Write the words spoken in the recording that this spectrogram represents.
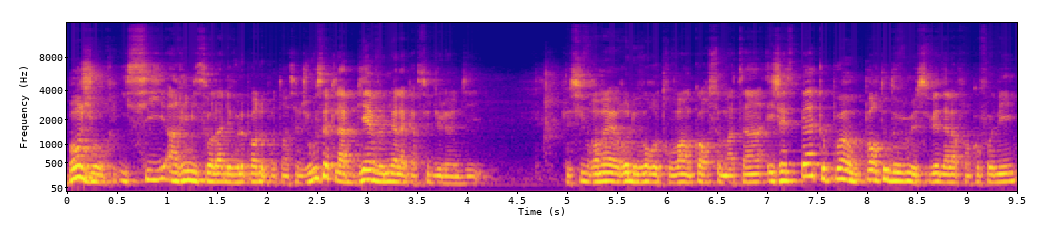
Bonjour, ici Henri Missola, développeur de potentiel. Je vous souhaite la bienvenue à la capsule du lundi. Je suis vraiment heureux de vous retrouver encore ce matin et j'espère que peu importe où vous me suivez dans la francophonie,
